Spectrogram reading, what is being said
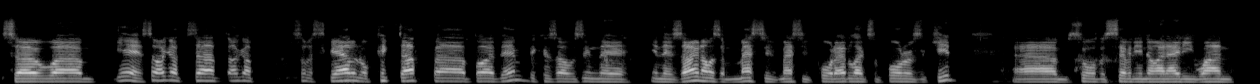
So um, yeah, so I got uh, I got sort of scouted or picked up uh, by them because I was in their in their zone. I was a massive, massive Port Adelaide supporter as a kid. Um, saw the 79 81,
